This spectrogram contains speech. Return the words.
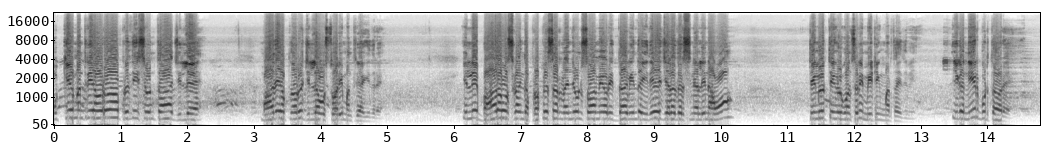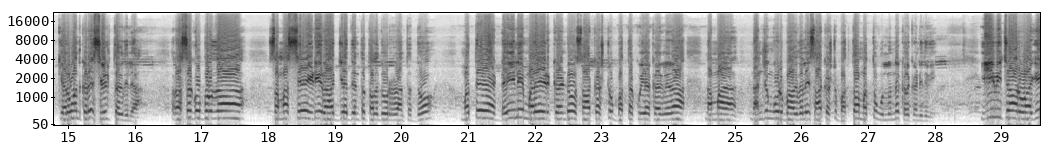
ಮುಖ್ಯಮಂತ್ರಿಯವರು ಪ್ರತಿನಿಧಿಸುವಂತಹ ಜಿಲ್ಲೆ ಮಹದೇವಪ್ಪನವರು ಜಿಲ್ಲಾ ಉಸ್ತುವಾರಿ ಮಂತ್ರಿಯಾಗಿದ್ದಾರೆ. ಇಲ್ಲಿ ಬಹಳ ವರ್ಷಗಳಿಂದ ಪ್ರೊಫೆಸರ್ ನಂಜುಂಡ ಸ್ವಾಮಿ ಅವರು ಇದ್ದಾಗಿಂದ ಇದೇ ಜಲದರ್ಶಿನಲ್ಲಿ ನಾವು ತಿಂಗಳು ತಿಂಗಳಿಗೊಂದ್ಸರಿ ಮೀಟಿಂಗ್ ಮಾಡ್ತಾ ಇದ್ದೀವಿ. ಈಗ ನೀರು ಬಿಡ್ತಾವ್ರೆ. ಕೆಲವೊಂದು ಕಡೆ ಸಿಲ್ಟ್ ತೆಗೆದಿಲ್ಲ. ರಸಗೊಬ್ಬರದ ಸಮಸ್ಯೆ ಇಡೀ ರಾಜ್ಯಾದ್ಯಂತ ತಲೆದೂರಿರೋಂಥದ್ದು ಮತ್ತು ಡೈಲಿ ಮಳೆ ಹಿಡ್ಕೊಂಡು ಸಾಕಷ್ಟು ಭತ್ತ ಕುಯ್ಯೋಕ್ಕಾಗಲಿಲ್ಲ ನಮ್ಮ ನಂಜನಗೂಡು ಭಾಗದಲ್ಲಿ ಸಾಕಷ್ಟು ಭತ್ತ ಮತ್ತು ಹುಲ್ಲನ್ನು ಕಳ್ಕೊಂಡಿದ್ದೀವಿ. ಈ ವಿಚಾರವಾಗಿ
